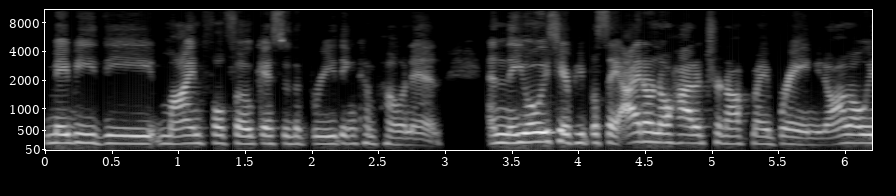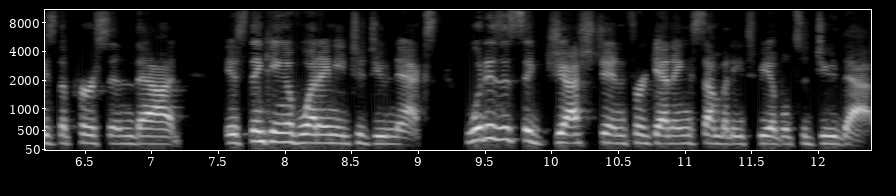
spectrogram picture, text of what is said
maybe the mindful focus or the breathing component, and you always hear people say, I don't know how to turn off my brain. You know, I'm always the person that is thinking of what I need to do next. What is a suggestion for getting somebody to be able to do that?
